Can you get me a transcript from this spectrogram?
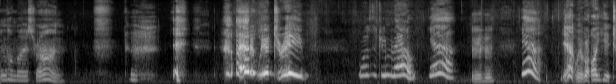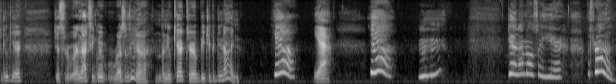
Oh, boy, what's wrong? I had a weird dream. What was the dream about? Yeah. Mm-hmm. Yeah. Yeah, we were all here chilling here, just relaxing with Rosalina, the new character of BG59. Yeah. Yeah. Yeah. Mm-hmm. Yeah, and I'm also here. What's wrong?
